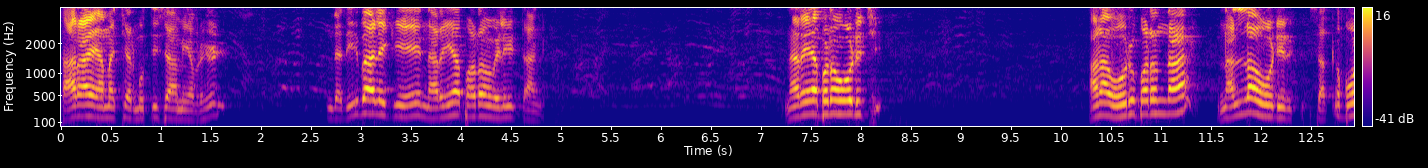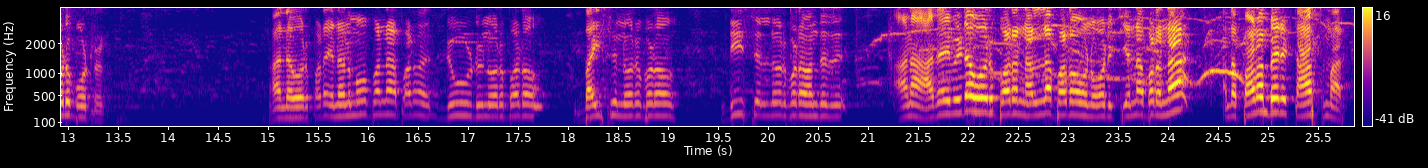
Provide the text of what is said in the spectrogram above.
சாராய அமைச்சர் முத்துசாமி அவர்கள் இந்த தீபாவளிக்கு நிறைய படம் வெளியிட்டாங்க. நிறைய படம் ஓடிச்சு. ஆனா ஒரு படம் தான் நல்லா ஓடி இருக்கு சக்கப்போடு போட்டிருக்கு. அந்த ஒரு படம் என்னென்னமோ பண்ண படம் டியூடுன்னு ஒரு படம் பைசுன்னு ஒரு படம் டீசல்னு ஒரு படம் வந்தது. ஆனா அதை விட ஒரு படம் நல்ல படம் ஒன்று ஓடிச்சு. என்ன படம்னா அந்த படம் பேரு டாஸ்மார்க்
